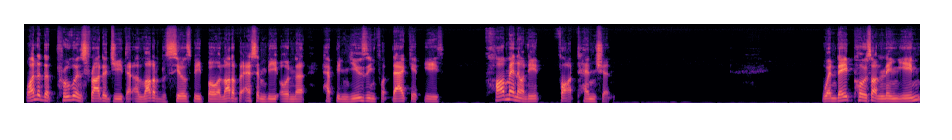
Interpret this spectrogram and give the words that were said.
one of the proven strategy that a lot of the salespeople, a lot of the SMB owner have been using for decades is comment on it for attention. When they post on LinkedIn,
